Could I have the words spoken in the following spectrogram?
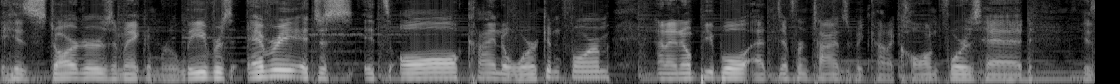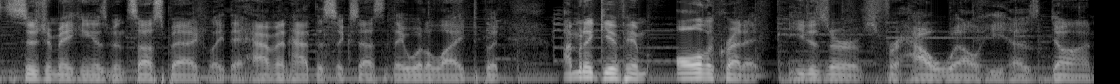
his starters and make them relievers. Every it just it's all kind of working for him. And I know people at different times have been kind of calling for his head. His decision making has been suspect. Like they haven't had the success that they would have liked. But I'm gonna give him all the credit he deserves for how well he has done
